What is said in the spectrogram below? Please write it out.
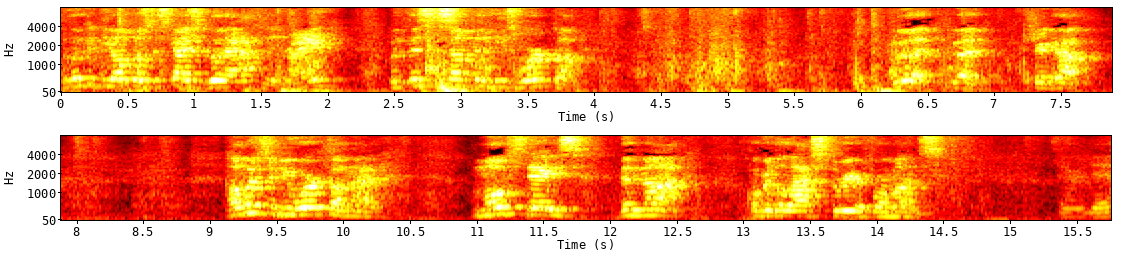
You look at the elbows, this guy's a good athlete, right? But this is something he's worked on. Good, good. Shake it out. How much have you worked on that? Most days than not over the last three or four months. Every day?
